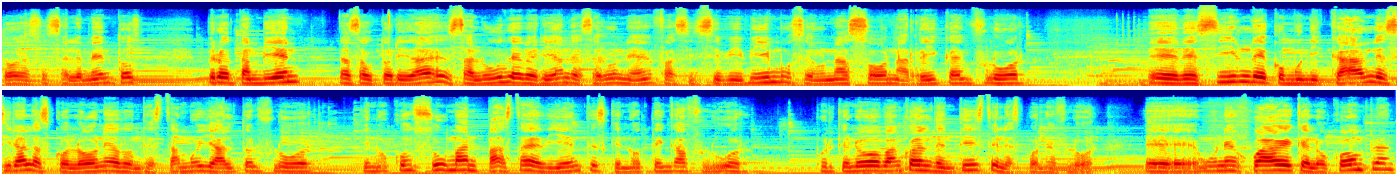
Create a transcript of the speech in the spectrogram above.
todos esos elementos, pero también las autoridades de salud deberían de hacer un énfasis. Si vivimos en una zona rica en flúor, eh, decirle, comunicarles, ir a las colonias donde está muy alto el flúor, que no consuman pasta de dientes que no tenga flúor, porque luego van con el dentista y les pone flúor. Eh, un enjuague que lo compran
